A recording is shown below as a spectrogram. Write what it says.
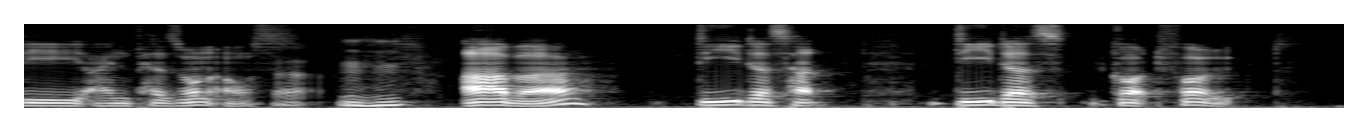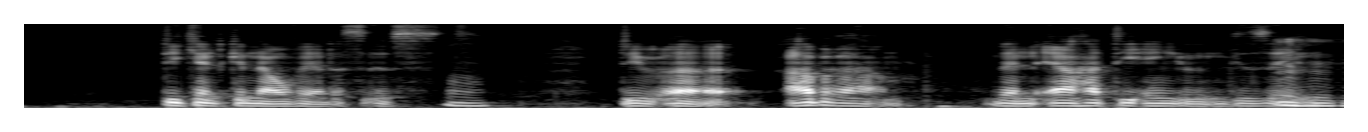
wie eine Person aus. Ja. Mhm. Aber die das hat, die das Gott folgt, die kennt genau, wer das ist. Mhm. Die, äh, Abraham, wenn er hat die Engel gesehen, Mhm.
